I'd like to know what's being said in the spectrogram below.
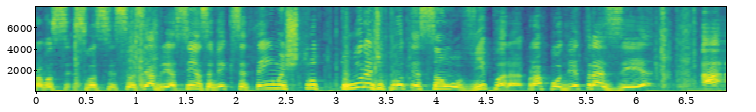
Pra você, se você, se você abrir assim, você vê que você tem uma estrutura de proteção ovípara pra poder trazer a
